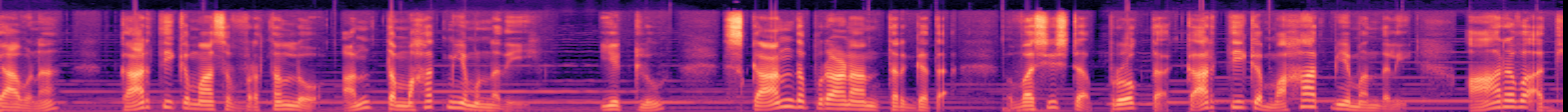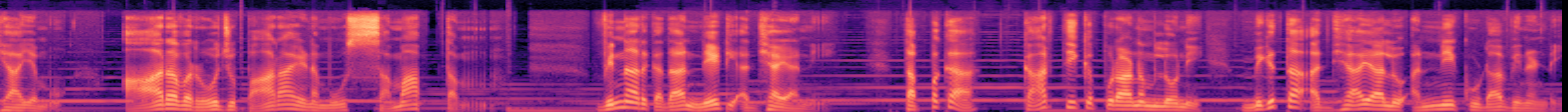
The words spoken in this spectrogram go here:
కావున కార్తీక మాస వ్రతంలో అంత మహాత్మ్యమున్నది. ఇట్లు స్కాంద పురాణాంతర్గత వశిష్ఠ ప్రోక్త కార్తీక మహాత్మ్యమందలి ఆరవ అధ్యాయము ఆరవ రోజు పారాయణము సమాప్తం. విన్నారు కదా నేటి అధ్యాయాన్ని. తప్పక కార్తీక పురాణంలోని మిగతా అధ్యాయాలు అన్నీ కూడా వినండి.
